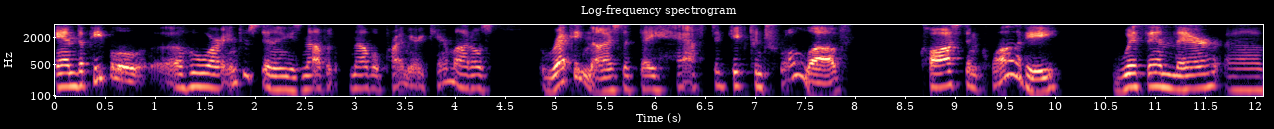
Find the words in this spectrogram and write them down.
And the people uh, who are interested in these novel, novel primary care models recognize that they have to get control of cost and quality within their, uh,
